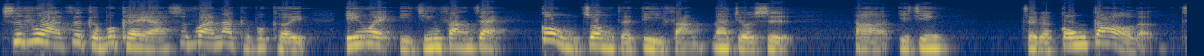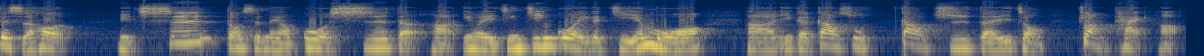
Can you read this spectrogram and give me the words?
师傅啊，这可不可以啊？师傅啊，那可不可以？因为已经放在供众的地方，那就是啊，已经这个公告了。这时候你吃都是没有过失的哈，因为已经经过一个结膜啊，一个告诉告知的一种。状态哈，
